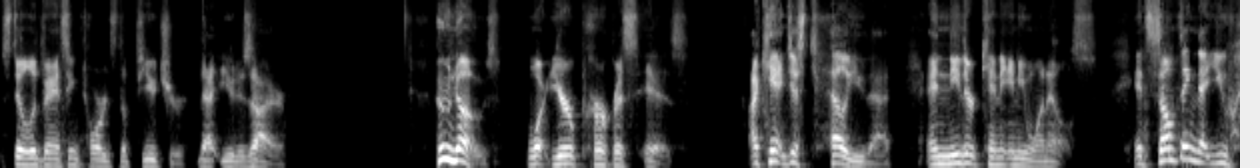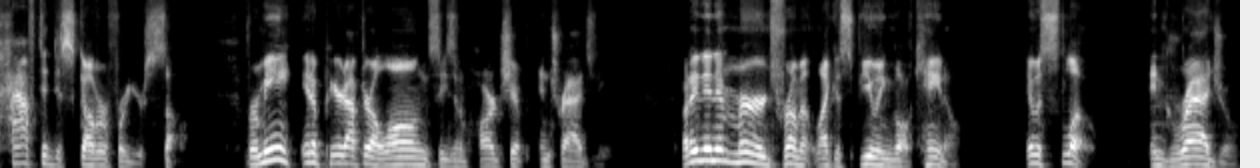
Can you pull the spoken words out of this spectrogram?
still advancing towards the future that you desire. Who knows what your purpose is? I can't just tell you that, and neither can anyone else. It's something that you have to discover for yourself. For me, it appeared after a long season of hardship and tragedy. But I didn't emerge from it like a spewing volcano. It was slow and gradual,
